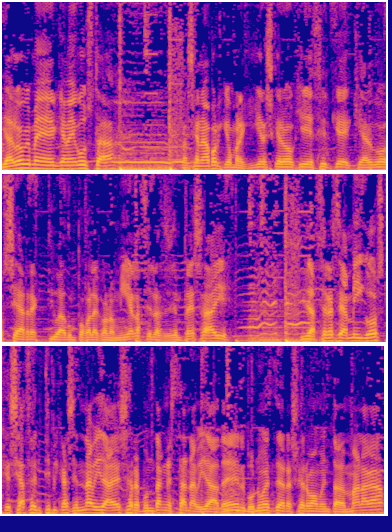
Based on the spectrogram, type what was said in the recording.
Y algo que me, que me gusta, más que nada porque, hombre, ¿qué quieres que no quiere decir que, que algo se ha reactivado un poco la economía, las cenas de empresa y, y las cenas de amigos que se hacen típicas en Navidades se repuntan esta Navidad, ¿eh? El volumen de reserva ha aumentado en Málaga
